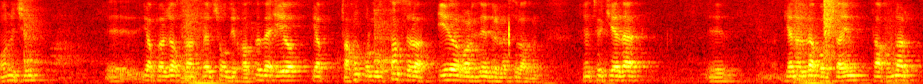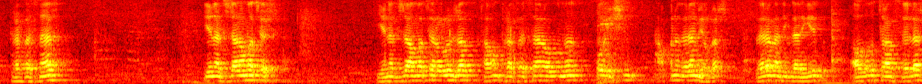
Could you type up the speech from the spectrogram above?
Onun için e, yapılacak transfer çok dikkatli ve iyi yap, takım kurulduktan sonra iyi organize edilmesi lazım. Şimdi Türkiye'de e, genelde konuşayım, takımlar profesyonel, yöneticiler amatör. Yönetici amatör olunca takım profesyonel olduğunu o işin hakkını veremiyorlar. Veremedikleri gibi aldığı transferler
